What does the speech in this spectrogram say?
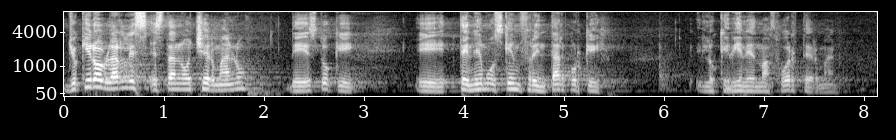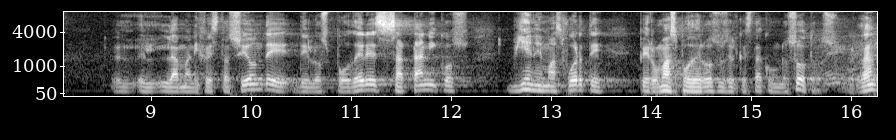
yo quiero hablarles esta noche, hermano, de esto que eh, tenemos que enfrentar porque lo que viene es más fuerte, hermano. la manifestación de, de, los poderes satánicos viene más fuerte, pero más poderoso es el que está con nosotros, ¿verdad?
